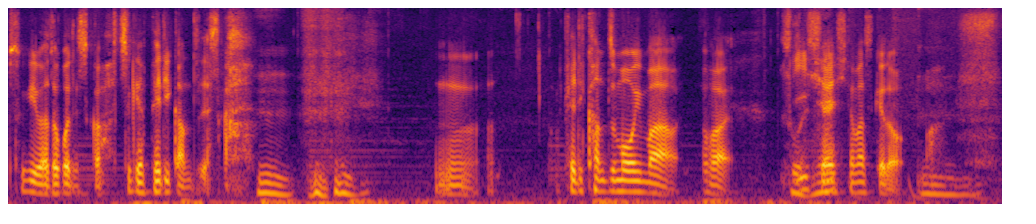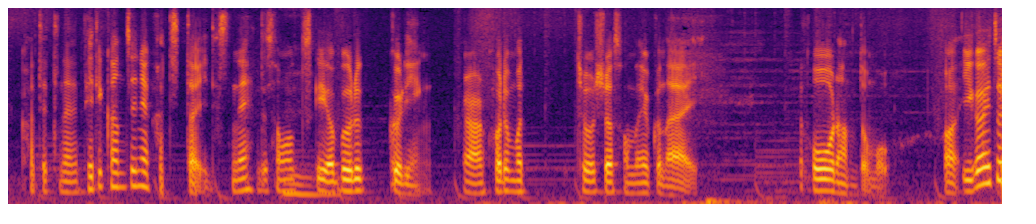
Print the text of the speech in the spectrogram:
次はどこですか？次はペリカンズですか。うんうん。ペリカンズも今はいい試合してますけど、うん勝ててない。ペリカンズには勝ちたいですね。で、その次はブルックリン。あこれも調子はそんな良くない。オーランドも。あ意外と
